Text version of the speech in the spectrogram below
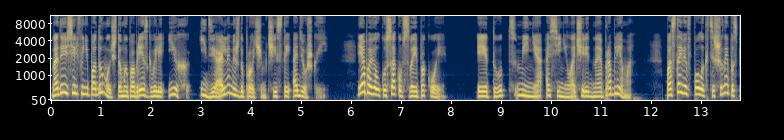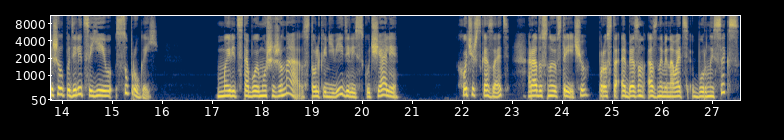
Надеюсь, эльфы не подумают, что мы побрезговали их, идеально, между прочим, чистой одежкой. Я повел Кусаку в свои покои. И тут меня осенила очередная проблема. Поставив полок тишины, поспешил поделиться ею с супругой. Мы ведь с тобой муж и жена, столько не виделись, скучали. Хочешь сказать, радостную встречу просто обязан ознаменовать бурный секс?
